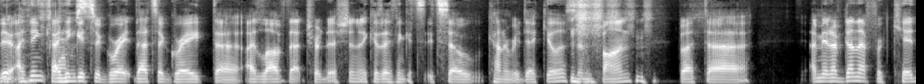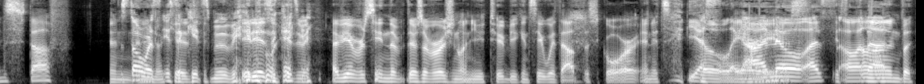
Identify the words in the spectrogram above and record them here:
There, I think I think it's a great. That's a great. Uh, I love that tradition because I think it's it's so kind of ridiculous and fun. but uh, I mean, I've done that for kids stuff. And Star Wars is a kids movie. It is a kids movie. Have you ever seen the? There's a version on YouTube you can see without the score, and it's Yes, hilarious. I know, I It's saw un- But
